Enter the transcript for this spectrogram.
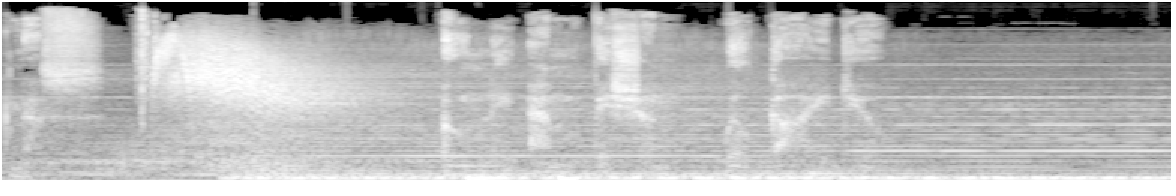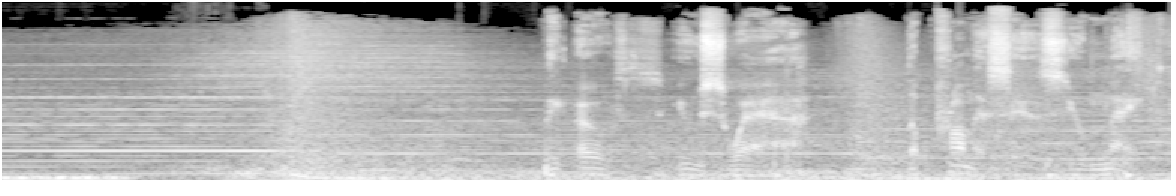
Darkness, only ambition will guide you. The oaths you swear, the promises you make,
